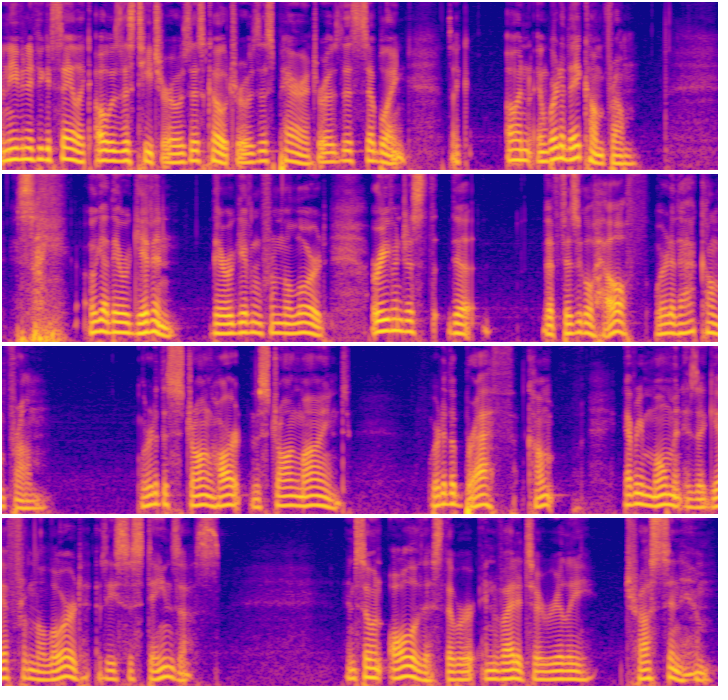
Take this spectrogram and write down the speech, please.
And even if you could say, like, oh, it was this teacher, or it was this coach, or it was this parent, or it was this sibling, it's like, oh, and, and where did they come from? It's like, oh, yeah, they were given. They were given from the Lord. Or even just the, the physical health. Where did that come from? Where did the strong heart, the strong mind, where did the breath come? Every moment is a gift from the Lord as He sustains us. And so, in all of this, that we're invited to really trust in Him,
